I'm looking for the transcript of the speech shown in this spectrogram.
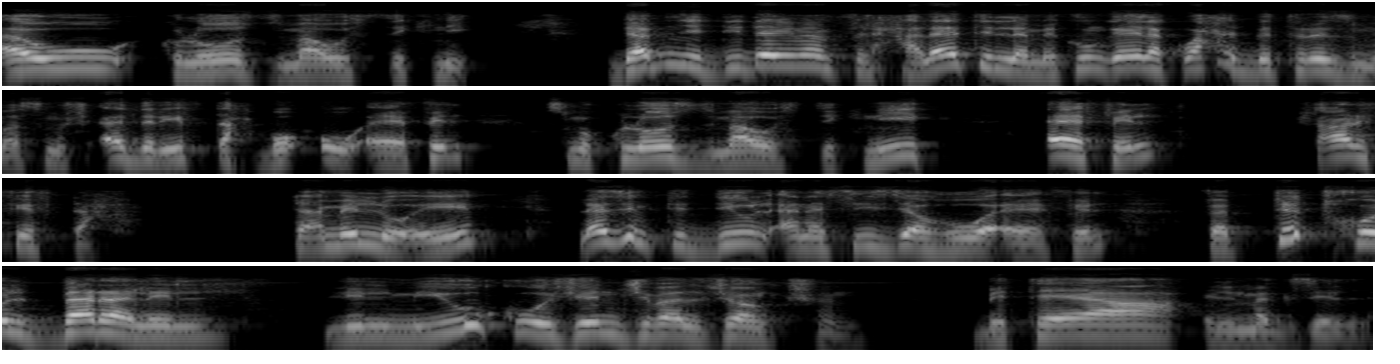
أو closed mouth technique. ده بنديه دايما في الحالات اللي لما يكون جاي لك واحد ب trismus مش قادر يفتح بقه وقافل اسمه closed mouth technique قافل مش عارف يفتح. تعمل له إيه؟ لازم تديه ال anesthesia وهو قافل فبتدخل parallel لل mucogingival junction بتاع المجزله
